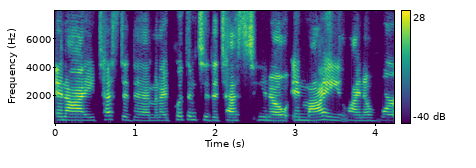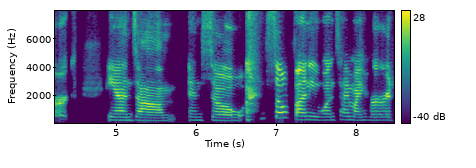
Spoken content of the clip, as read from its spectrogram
and I tested them and I put them to the test, you know, in my line of work. And um and so it's so funny one time I heard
